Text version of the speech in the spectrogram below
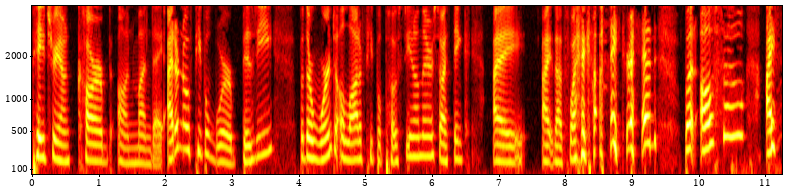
Patreon carb on Monday. I don't know if people were busy, but there weren't a lot of people posting on there. So I think I I that's why I got mine read. But also, I th-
